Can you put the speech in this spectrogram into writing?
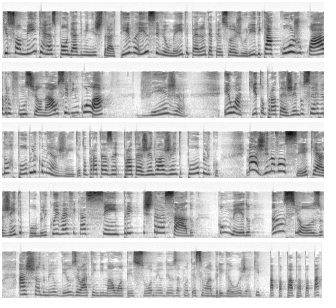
que somente responde administrativa e civilmente perante a pessoa jurídica a cujo quadro funcional se vincular. Veja, eu aqui estou protegendo o servidor público, minha gente. Eu estou protegendo o agente público. Imagina você que é agente público e vai ficar sempre estressado, com medo, ansioso, achando, meu Deus, eu atendi mal uma pessoa, meu Deus, aconteceu uma briga hoje aqui, papapá, papapá.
